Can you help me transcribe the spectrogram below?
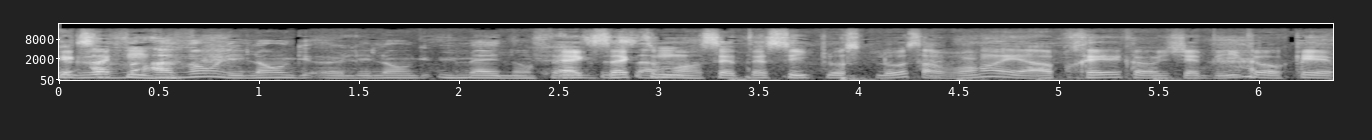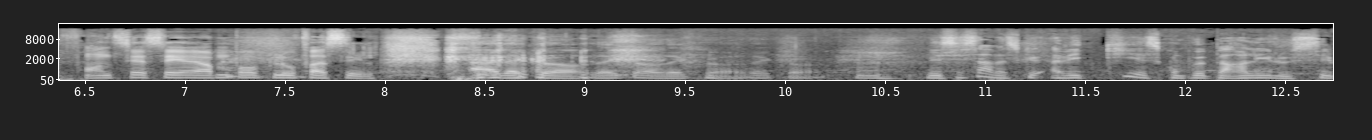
exactement. av- avant les langues, euh, les langues humaines, en fait. Exactement, c'était C++ avant et après quand j'ai dit que ok, français c'est un peu plus facile. Ah, d'accord, d'accord, d'accord, d'accord. Mais c'est ça, parce qu'avec qui est-ce qu'on peut parler le C++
